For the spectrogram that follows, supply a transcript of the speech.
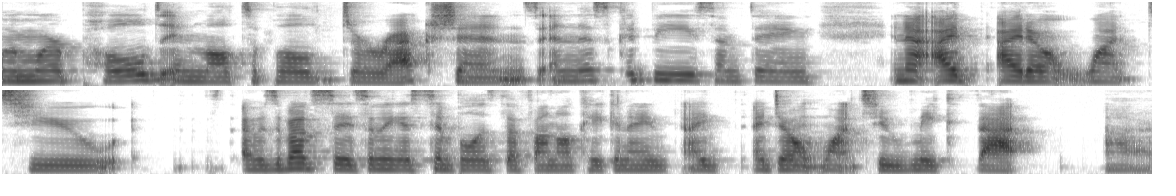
when we're pulled in multiple directions. And this could be something, and I I don't want to I was about to say something as simple as the funnel cake, and I I, I don't want to make that uh,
